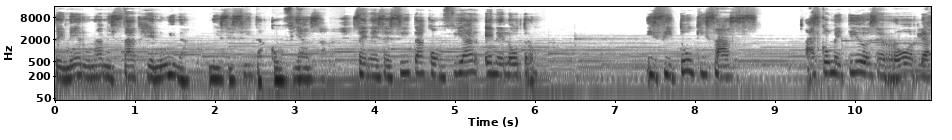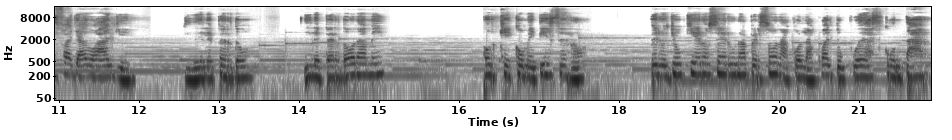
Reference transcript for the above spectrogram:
tener una amistad genuina necesita confianza. Se necesita confiar en el otro. Y si tú quizás has cometido ese error, le has fallado a alguien, pídele perdón. Dile, perdóname porque cometí ese error. Pero yo quiero ser una persona con la cual tú puedas contar.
